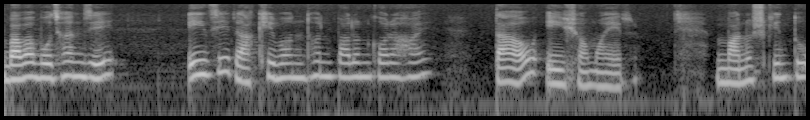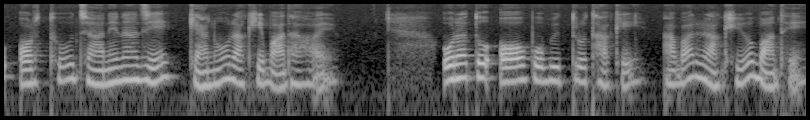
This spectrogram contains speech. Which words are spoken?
বাবা বোঝান যে এই যে রাখি বন্ধন পালন করা হয়, তাও এই সময়ের। মানুষ কিন্তু অর্থ জানে না যে কেন রাখি বাঁধা হয়। ওরা তো অপবিত্র থাকে, আবার রাখিও বাঁধে।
